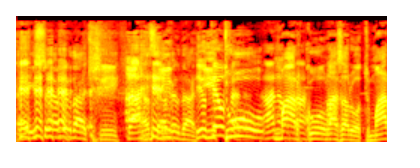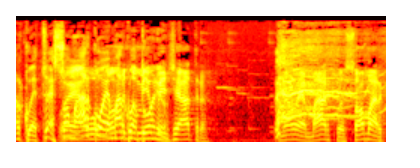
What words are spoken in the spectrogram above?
É isso é a verdade. Sim. Essa é a verdade. E E teu, tu? Ah, não, Marco tá. Lazaroto, Marco, é, é só Ué, Marco o ou é nome Marco do meu Antônio? pediatra. Não, é Marco, é só Marco.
